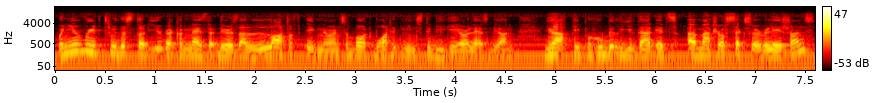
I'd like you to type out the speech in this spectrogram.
When you read through the study, you recognize that there's a lot of ignorance about what it means to be gay or lesbian. You have people who believe that it's a matter of sexual relations,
